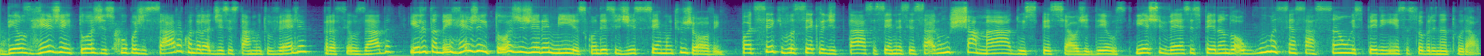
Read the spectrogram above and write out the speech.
Deus rejeitou as desculpas de Sara quando ela disse estar muito velha para ser usada, e ele também rejeitou as de Jeremias quando esse disse ser muito jovem. Pode ser que você acreditasse ser necessário um chamado especial de Deus e estivesse esperando alguma sensação ou experiência sobrenatural.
